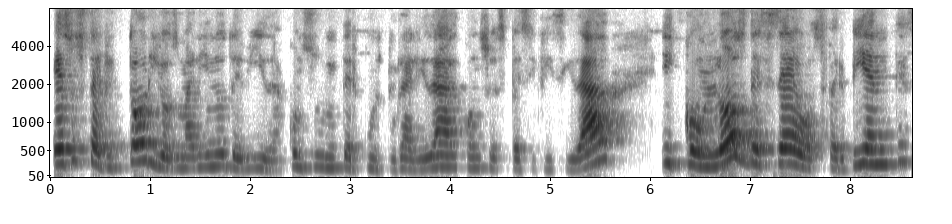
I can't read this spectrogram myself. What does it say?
esos territorios marinos de vida con su interculturalidad, con su especificidad y con los deseos fervientes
